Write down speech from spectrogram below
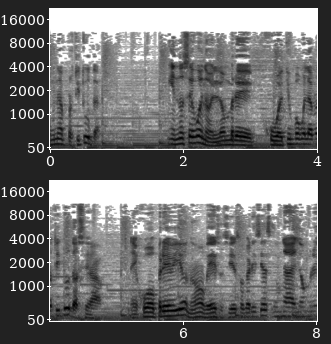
una prostituta. Y entonces, bueno, el hombre jugueteó un poco con la prostituta, o sea, el juego previo, ¿no? Besos y eso, caricias. Y una el hombre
